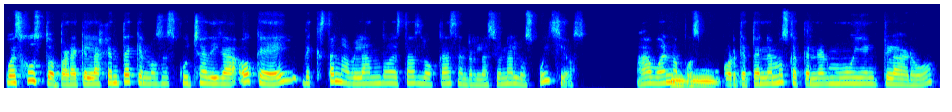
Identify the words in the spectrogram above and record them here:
pues justo, para que la gente que nos escucha diga, ok, ¿de qué están hablando estas locas en relación a los juicios? Ah, bueno, pues porque tenemos que tener muy en claro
